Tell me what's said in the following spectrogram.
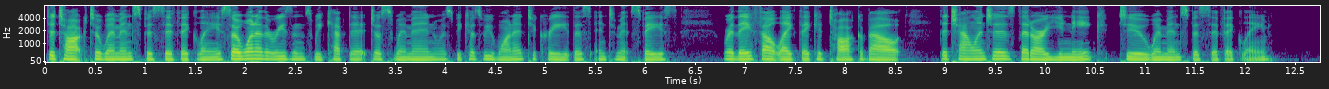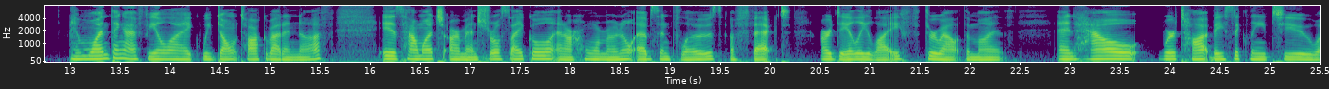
to talk to women specifically. So, one of the reasons we kept it just women was because we wanted to create this intimate space where they felt like they could talk about the challenges that are unique to women specifically. And one thing I feel like we don't talk about enough is how much our menstrual cycle and our hormonal ebbs and flows affect our daily life throughout the month and how we're taught basically to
